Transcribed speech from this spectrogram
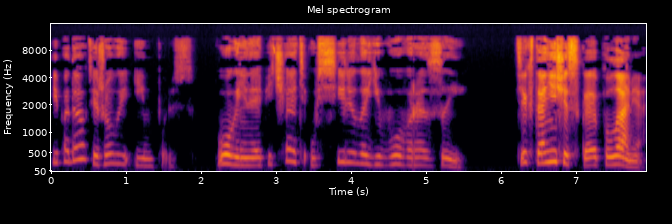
и подал тяжелый импульс. Огненная печать усилила его в разы. «Тектоническое пламя!»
